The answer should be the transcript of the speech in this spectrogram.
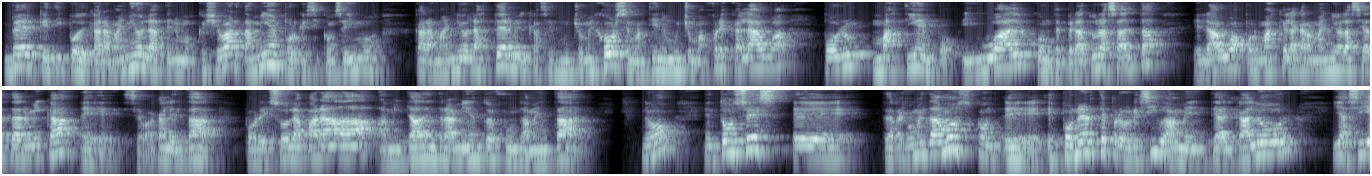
ver qué tipo de caramañola tenemos que llevar también, porque si conseguimos caramañolas térmicas es mucho mejor, se mantiene mucho más fresca el agua por más tiempo. Igual con temperaturas altas, el agua, por más que la caramañola sea térmica, eh, se va a calentar. Por eso la parada a mitad de entrenamiento es fundamental. ¿no? Entonces, eh, te recomendamos eh, exponerte progresivamente al calor y así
